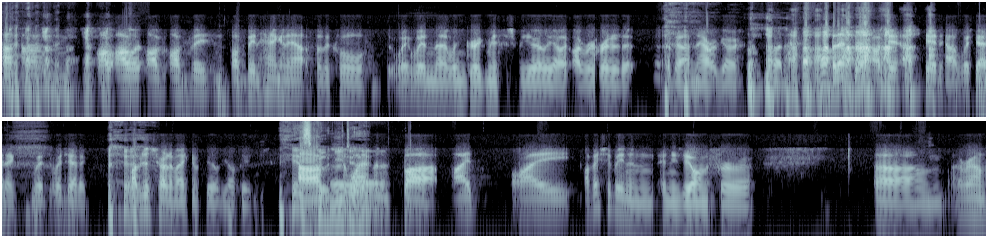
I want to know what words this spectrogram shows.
um, I, I, I've, I've been I've been hanging out for the call. When when, uh, when Greg messaged me earlier, I, I regretted it about an hour ago. But, but that's right. I'm here, I'm here now. We're chatting. We're, we're chatting. I'm just trying to make him feel guilty. It's um, good. You so do what happened in Spa? I I I've actually been in, in New Zealand for um, around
